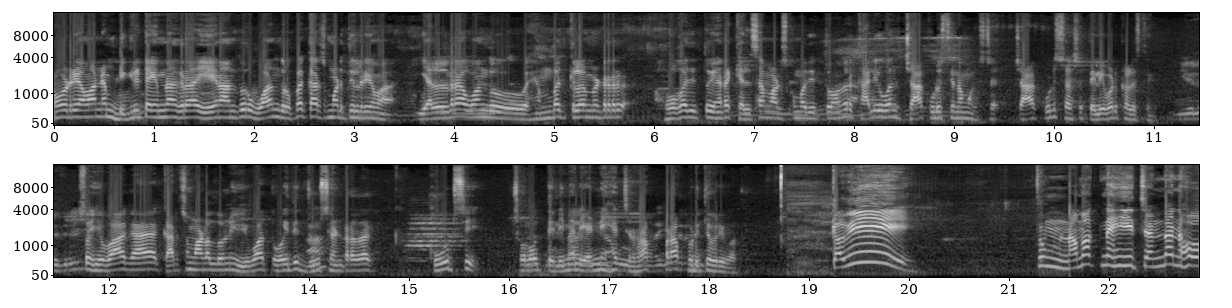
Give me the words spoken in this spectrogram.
ನೋಡ್ರಿ ಅವ ನಮ್ಮ ಡಿಗ್ರಿ ಟೈಮ್ನಾಗ್ರ ಏನಂತೂ ಒಂದು ರೂಪಾಯಿ ಖರ್ಚು ಮಾಡ್ತಿಲ್ರಿ ಅವ. ಎಲ್ಲರ ಒಂದು ಎಂಬತ್ತು ಕಿಲೋಮೀಟರ್ ಹೋಗೋದಿತ್ತು ಏನಾರ ಕೆಲಸ ಮಾಡಿಸ್ಕೊಂಬೋದಿತ್ತು ಅಂದ್ರೆ ಖಾಲಿ ಒಂದು ಚಾ ಕುಡಿಸ್ತೀನಿ ನಮಗೆ ಅಷ್ಟೇ. ಚಾ ಕುಡಿಸಿ ಅಷ್ಟೇ ತಲೆ ಕಳಿಸ್ತೀನಿ. ಸೊ ಇವಾಗ ಖರ್ಚು ಮಾಡಲ್ದು ಇವತ್ತು ಒಯ್ದು ಜ್ಯೂಸ್ ಸೆಂಟರ್ದಾಗ ಕೂಡಿಸಿ ಚಲೋ ತಲೆ ಮೇಲೆ ಎಣ್ಣೆ ಹೆಚ್ಚು ರಪ್ ರಪ್ ಹೊಡಿತೀವ್ರಿ ಇವತ್ತು. ಕವಿ ತುಮ್ ನಮಕ್ ನಹಿ ಚಂದನ್ ಹೋ.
